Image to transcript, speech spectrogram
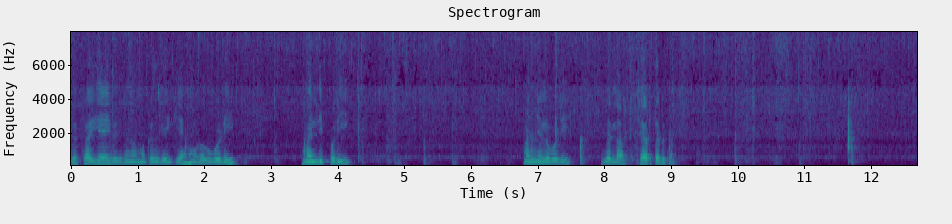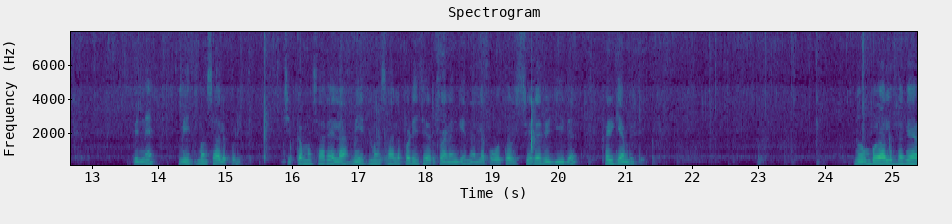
ഇത് ഫ്രൈ ആയി വരുമ്പോൾ നമുക്കിതിലേക്ക് മുളക് പൊടി മല്ലിപ്പൊടി മഞ്ഞൾപ്പൊടി പൊടി ഇതെല്ലാം ചേർത്തെടുക്കണം. പിന്നെ മീറ്റ് മസാലപ്പൊടി ചിക്കൻ മസാലയല്ല മീറ്റ് മസാലപ്പൊടി ചേർക്കുകയാണെങ്കിൽ നല്ല പോത്തിറച്ചിയുടെ രുചിയിൽ കഴിക്കാൻ പറ്റും. നോമ്പ് കാലത്തൊക്കെ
